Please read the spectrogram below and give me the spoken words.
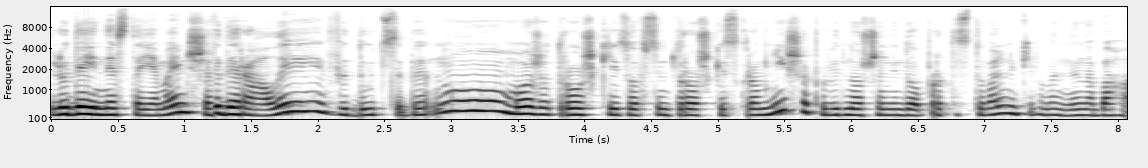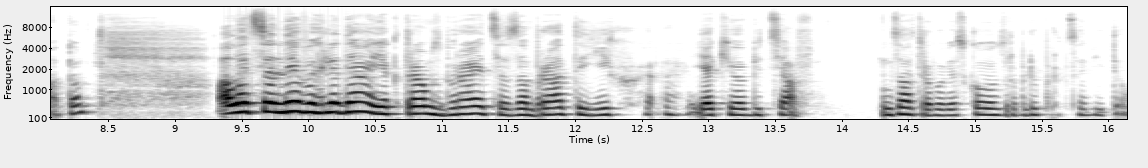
Людей не стає менше. Федерали ведуть себе, ну, може, трошки, зовсім трошки скромніше по відношенню до протестувальників, але не набагато. Але це не виглядає, як Трамп збирається забрати їх, е, як і обіцяв. Завтра обов'язково зроблю про це відео.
